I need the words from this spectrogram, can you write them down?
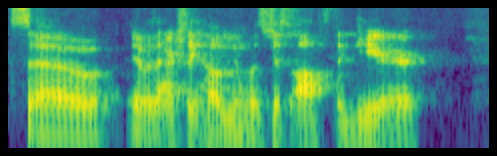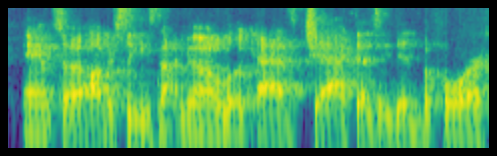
So it was actually Hogan was just off the gear. And so obviously he's not going to look as jacked as he did before.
